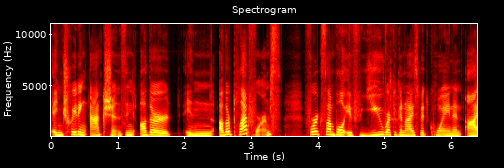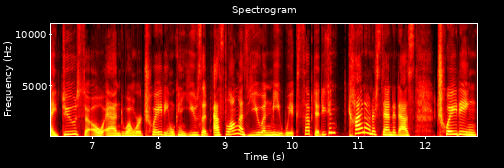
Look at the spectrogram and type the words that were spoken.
in trading actions in other in other platforms. For example, if you recognize Bitcoin and I do so, and when we're trading, we can use it as long as you and me we accept it. You can kind of understand it as trading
